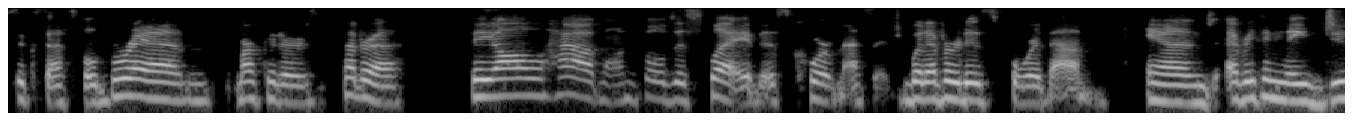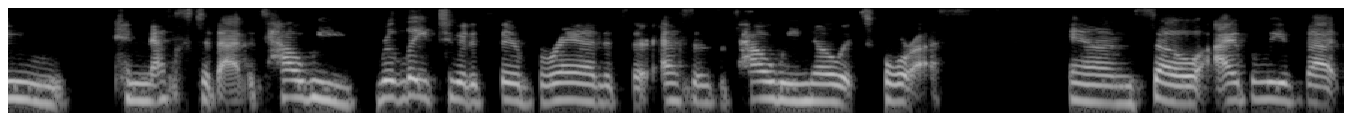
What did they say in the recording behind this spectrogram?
successful brands, marketers, etc., they all have on full display this core message, whatever it is for them. And everything they do connects to that. It's how we relate to it. It's their brand, it's their essence, it's how we know it's for us. And so I believe that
